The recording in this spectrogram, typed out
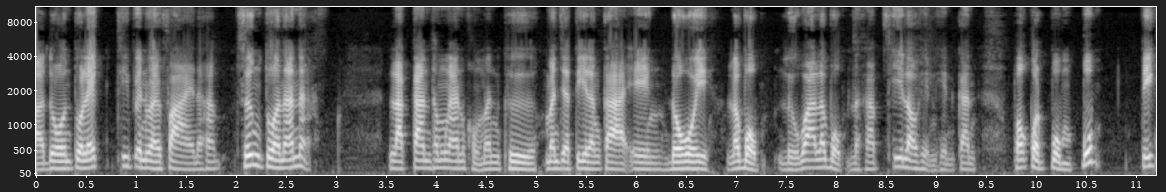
าโดรนตัวเล็กที่เป็น Wi-Fi นะครับ ซึ่งตัวนั้นน่ะ หลักการทำงานของมันคือ มันจะตีลังกาเองโดยระบบหรือว่าระบบนะครับ ที่เราเห็นเห็นกันพอกดปุ่มปุ๊บติ๊ก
